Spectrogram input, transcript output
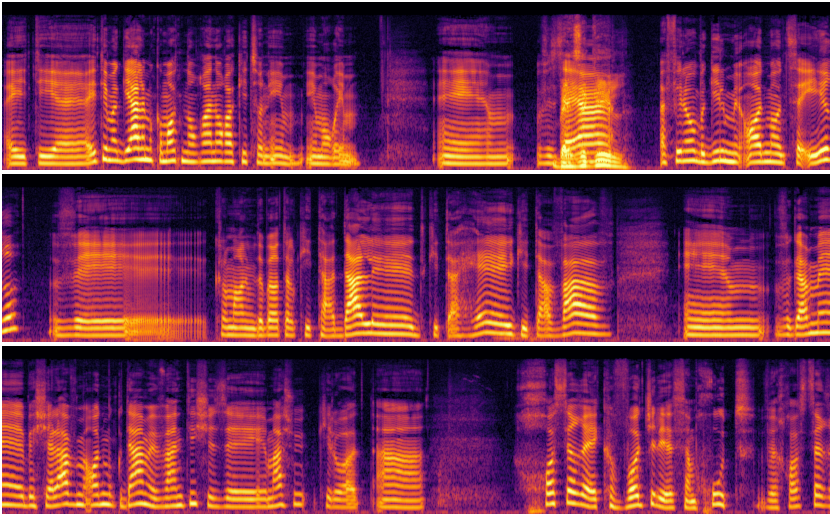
הייתי, אה, הייתי מגיעה למקומות נורא נורא קיצוניים עם הורים. אה, וזה באיזה היה... גיל? אפילו בגיל מאוד מאוד צעיר, וכלומר, אני מדברת על כיתה ד', כיתה ה', כיתה ו', אה, וגם אה, בשלב מאוד מוקדם הבנתי שזה משהו, כאילו, ה... חוסר uh, כבוד שלי לסמכות, וחוסר, uh,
